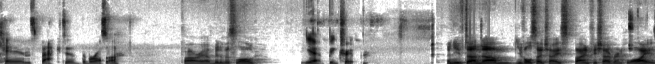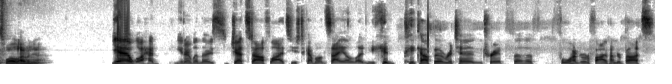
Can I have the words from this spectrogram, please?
Cairns back to the Barossa. Far out, bit of a slog. Yeah, big trip. And you've done, um, you've also chased bonefish over in Hawaii as well, haven't you? Yeah, well, I had you know when those Jetstar flights used to come on sale, and you could pick up a return trip for four hundred or five hundred bucks.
